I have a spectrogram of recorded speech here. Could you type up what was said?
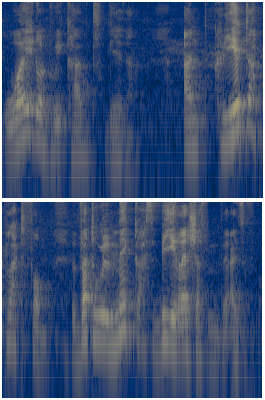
Why don't we come together and create a platform that will make us be righteous in the eyes of God?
